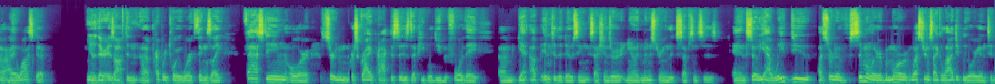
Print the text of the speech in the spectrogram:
uh, ayahuasca, you know, there is often uh, preparatory work, things like fasting or certain prescribed practices that people do before they um, get up into the dosing sessions or, you know, administering the substances. And so, yeah, we do a sort of similar, but more Western psychologically oriented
